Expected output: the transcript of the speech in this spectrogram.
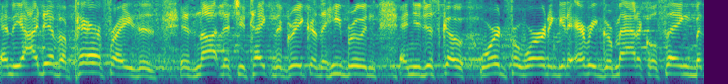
And the idea of a paraphrase is, is not that you take the Greek or the Hebrew and, and you just go word for word and get every grammatical thing, but,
